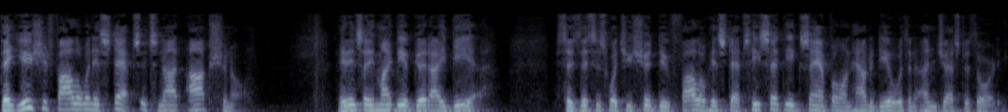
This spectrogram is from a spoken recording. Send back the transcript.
that you should follow in his steps. It's not optional. He didn't say it might be a good idea. He says this is what you should do. Follow his steps. He set the example on how to deal with an unjust authority.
